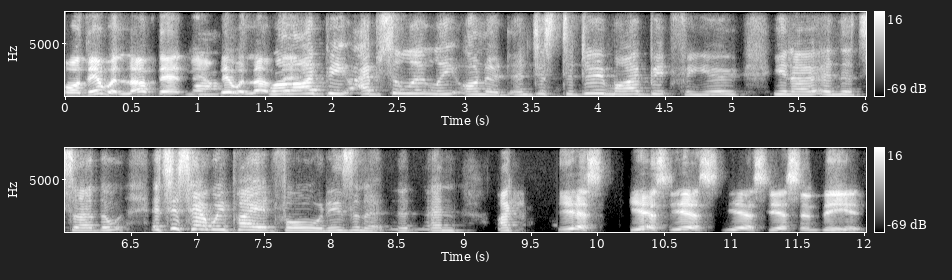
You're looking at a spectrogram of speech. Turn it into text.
oh, they would love that, ma'am. They would love well, that. I'd be absolutely honoured, and just to do my bit for you, you know, and it's uh, the, it's just how we pay it forward, isn't it? And- And I yes, yes, yes, yes, yes, indeed.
